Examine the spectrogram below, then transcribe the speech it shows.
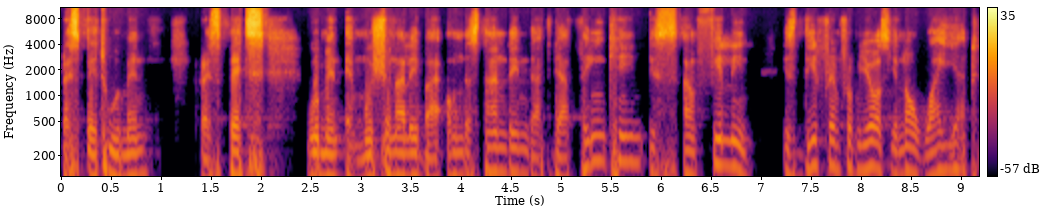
Respect women, respect women emotionally by understanding that their thinking is and feeling is different from yours. You're not wired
